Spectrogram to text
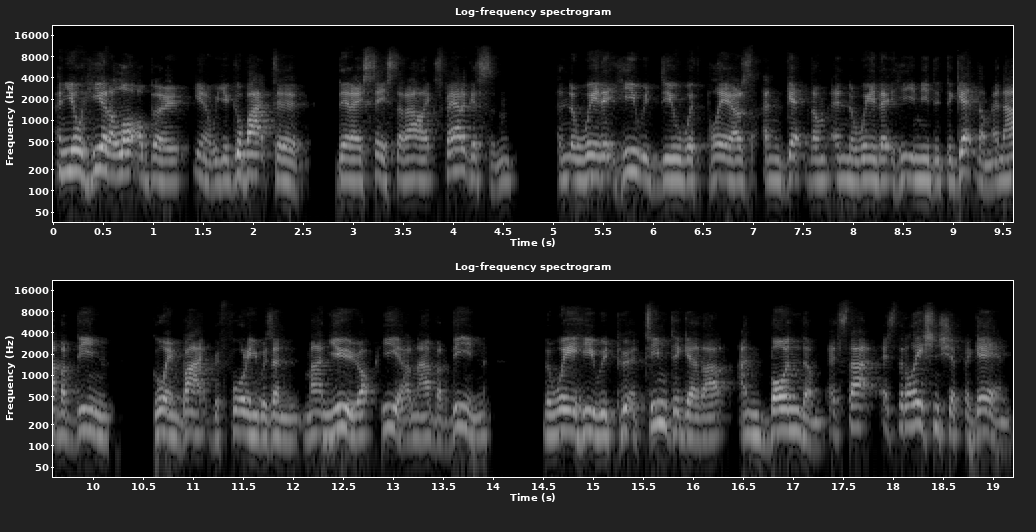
And you'll hear a lot about, you know, when you go back to, dare I say, Sir Alex Ferguson, and the way that he would deal with players and get them in the way that he needed to get them. In Aberdeen, going back before he was in Man U up here in Aberdeen, the way he would put a team together and bond them. It's that it's the relationship again.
